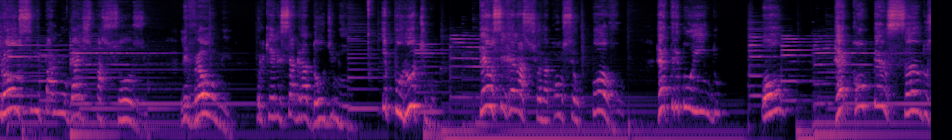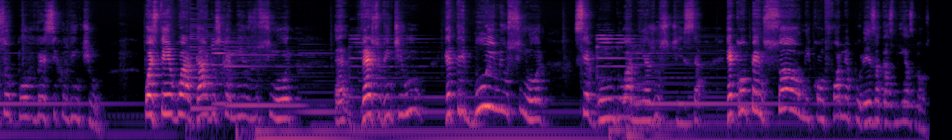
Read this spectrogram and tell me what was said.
Trouxe-me para um lugar espaçoso, livrou-me porque ele se agradou de mim. E por último, Deus se relaciona com o seu povo retribuindo ou recompensando o seu povo, versículo 21. Pois tenho guardado os caminhos do Senhor. É, verso 21, retribui-me o Senhor segundo a minha justiça, recompensou-me conforme a pureza das minhas mãos.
